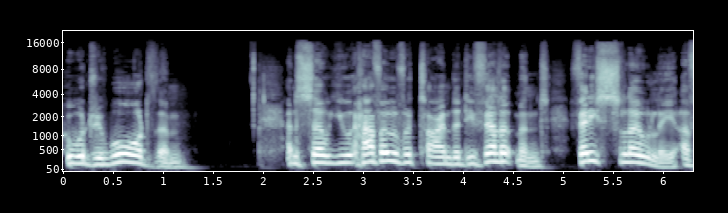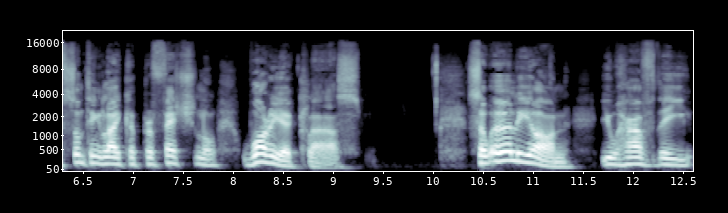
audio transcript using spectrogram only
who would reward them. And so you have over time the development, very slowly, of something like a professional warrior class. So early on, you have the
